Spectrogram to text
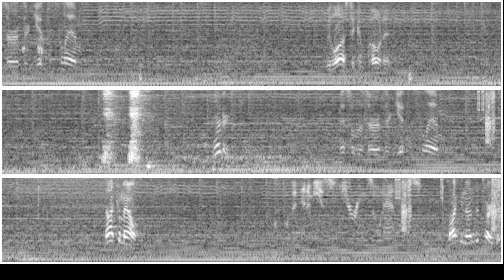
reserves are getting slim. We lost a component. Knock him out. The enemy is securing Zone Atlas. Locking on the target.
